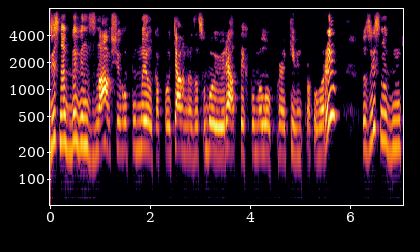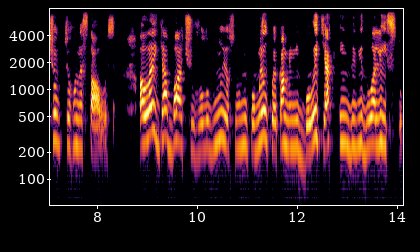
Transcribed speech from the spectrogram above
Звісно, якби він знав, що його помилка потягне за собою ряд тих помилок, про які він проговорив, то, звісно, нічого цього не сталося. Але я бачу головну і основну помилку, яка мені болить як індивідуалісту.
